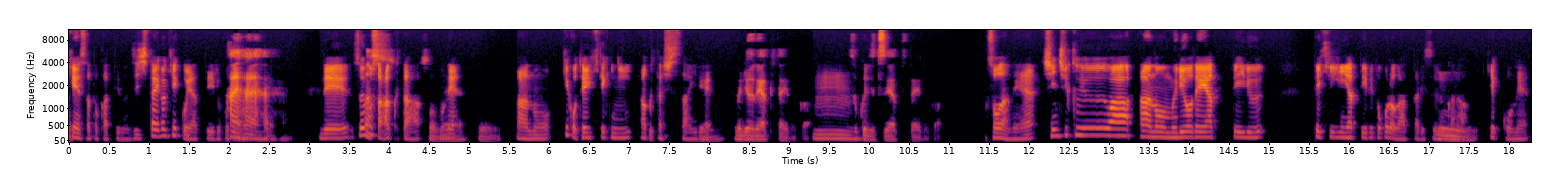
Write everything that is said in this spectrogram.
検査とかっていうのは自治体が結構やっていることはないので、はいはいはい。で、それこそアクタそうもね、ね。うんあの、結構定期的にアクタ主催で、無料でやってたりとか、うーん、即日でやってたりとか。そうだね。新宿は、あの、無料でやっている、定期的にやっているところがあったりするから、うん結構ね、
